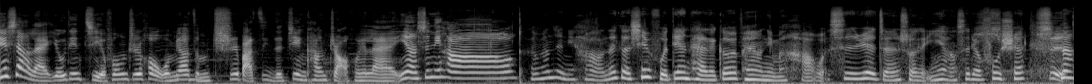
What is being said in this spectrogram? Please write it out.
接下来有点解封之后，我们要怎么吃，把自己的健康找回来？营养师你好，何芳姐你好，那个幸福电台的各位朋友你们好，我是月诊所的营养师刘富轩。是，那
